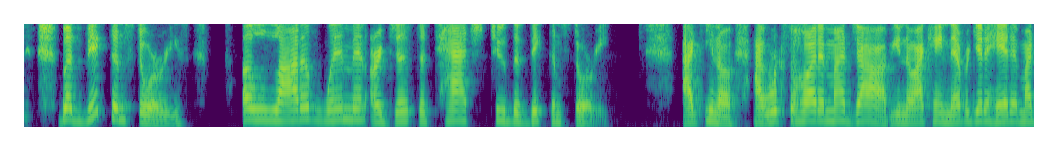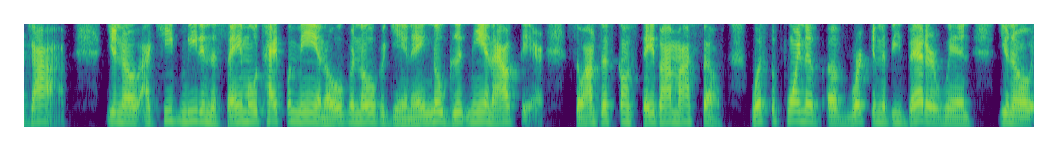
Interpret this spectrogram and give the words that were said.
but victim stories, a lot of women are just attached to the victim story. I, you know, I work so hard at my job. You know, I can't never get ahead at my job. You know, I keep meeting the same old type of men over and over again. Ain't no good men out there. So I'm just gonna stay by myself. What's the point of, of working to be better when, you know,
